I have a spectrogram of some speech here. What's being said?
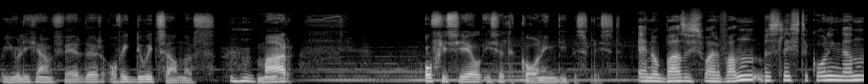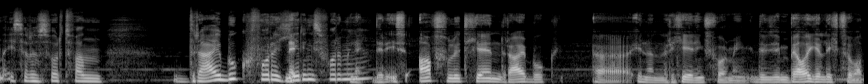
jullie gaan verder of ik doe iets anders. Mhm. Maar officieel is het de koning die beslist. En op basis waarvan beslist de koning dan? Is er een soort van draaiboek voor regeringsvormingen? Nee, nee er is absoluut geen draaiboek uh, in een regeringsvorming. Dus in België ligt zowat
